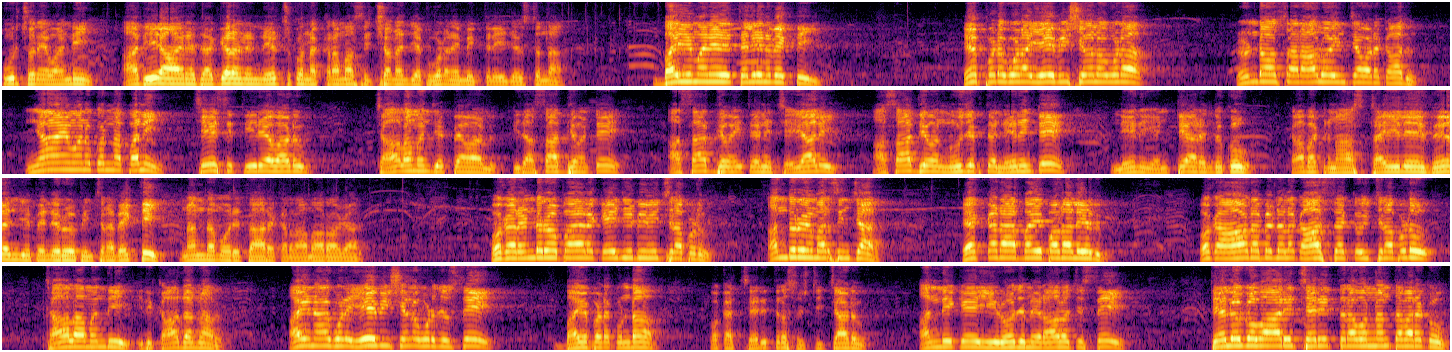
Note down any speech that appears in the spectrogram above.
కూర్చునేవాడిని అది ఆయన దగ్గర నేను నేర్చుకున్న క్రమశిక్షణ అని చెప్పి కూడా నేను మీకు తెలియజేస్తున్నా. భయం అనేది తెలియని వ్యక్తి. ఎప్పుడు కూడా ఏ విషయంలో కూడా రెండోసారి ఆలోచించేవాడు కాదు. న్యాయం అనుకున్న పని చేసి తీరేవాడు. చాలామంది చెప్పేవాళ్ళు ఇది అసాధ్యం అంటే అసాధ్యం అయితేనే చేయాలి. అసాధ్యం అని నువ్వు చెప్తే నేనంటే నేను ఎన్టీఆర్ ఎందుకు? కాబట్టి నా స్టైలే వేరని చెప్పి నిరూపించిన వ్యక్తి నందమూరి తారక రామారావు గారు. ఒక రెండు రూపాయల కేజీ బియ్యం ఇచ్చినప్పుడు అందరూ విమర్శించారు. ఎక్కడా భయపడలేదు. ఒక ఆడబిడ్డలకు ఆస్తి హక్కు ఇచ్చినప్పుడు చాలామంది ఇది కాదన్నారు. అయినా కూడా ఏ విషయంలో కూడా చూస్తే భయపడకుండా ఒక చరిత్ర సృష్టించాడు. అందుకే ఈ రోజు మీరు ఆలోచిస్తే తెలుగువారి చరిత్ర ఉన్నంత వరకు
